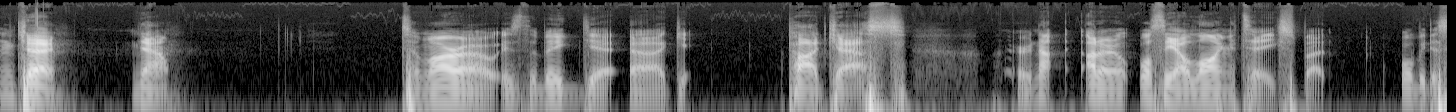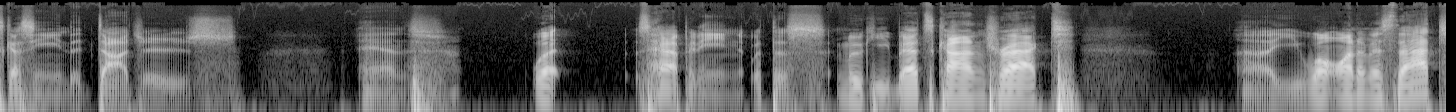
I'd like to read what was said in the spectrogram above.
Okay, now tomorrow is the big uh, podcast, or not? I don't know. We'll see how long it takes, but we'll be discussing the Dodgers and what is happening with this Mookie Betts contract. Uh, you won't want to miss that.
